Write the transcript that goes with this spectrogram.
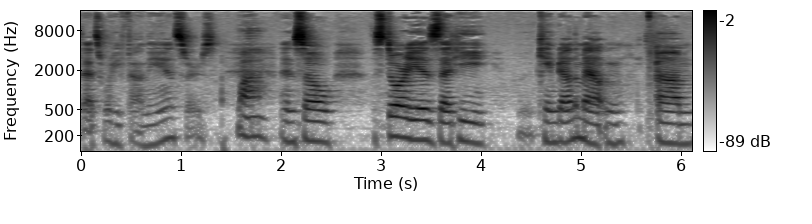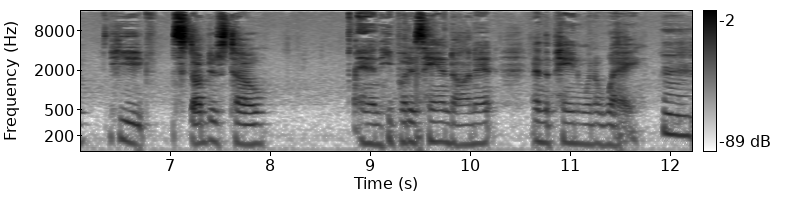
that's where he found the answers. Wow. And so the story is that he came down the mountain, um, he stubbed his toe, and he put his hand on it, and the pain went away. Mm.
